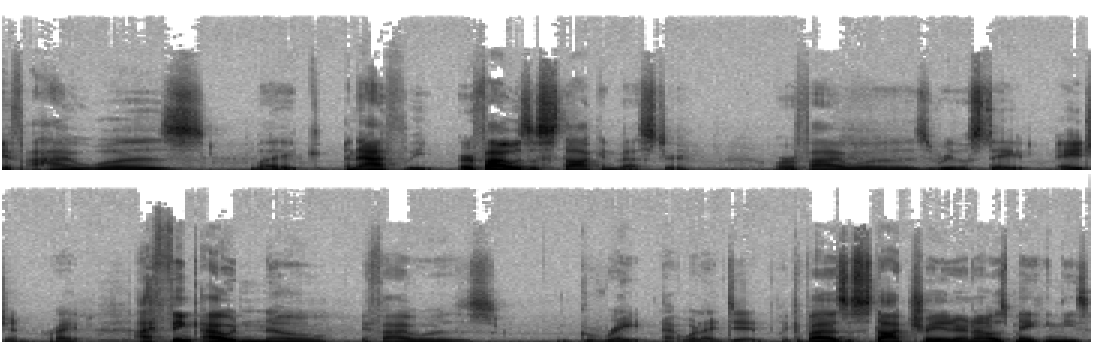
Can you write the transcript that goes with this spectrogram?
if I was like an athlete, or if I was a stock investor, or if I was real estate agent, right? I think I would know if I was great at what I did. Like if I was a stock trader and I was making these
